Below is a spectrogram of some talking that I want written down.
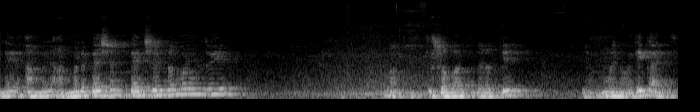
મને આ મને મને પેન્શન ન મળવું જોઈએ. સ્વભાવ તો તરત તે હું એનો અધિકારી છે.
